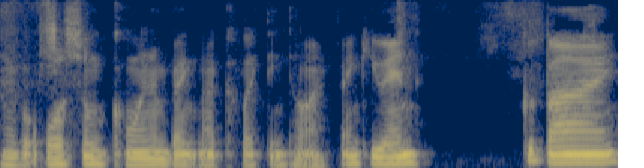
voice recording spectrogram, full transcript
Have an awesome coin and banknote collecting time. Thank you and goodbye.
